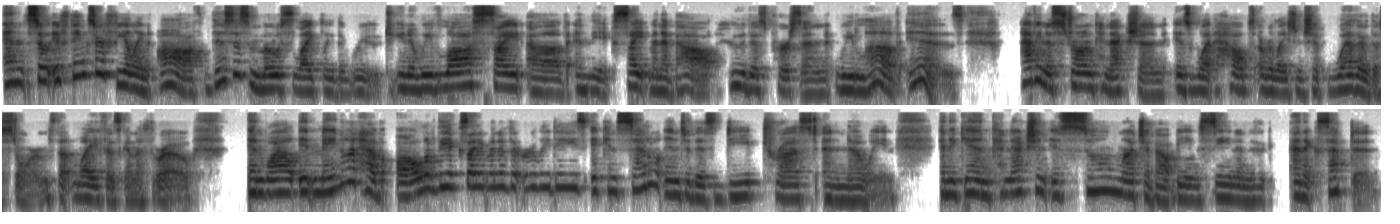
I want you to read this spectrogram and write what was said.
And so if things are feeling off, this is most likely the root. You know, we've lost sight of and the excitement about who this person we love is. Having a strong connection is what helps a relationship weather the storms that life is going to throw. And while it may not have all of the excitement of the early days, it can settle into this deep trust and knowing. And again, connection is so much about being seen and, and accepted.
